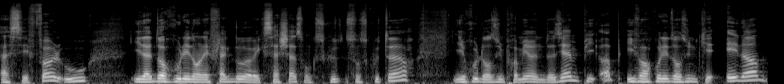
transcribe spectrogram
assez folle où il adore rouler dans les flaques d'eau avec Sacha, son, scooter. Il roule dans une première, une deuxième, puis hop, il va rouler dans une qui est énorme.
